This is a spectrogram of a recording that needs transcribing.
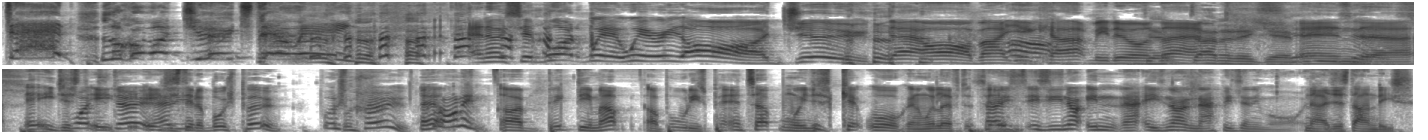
Dad, look at what Jude's doing. and I said, What? Where? Where is? Oh, Jude. That, oh, mate, you can't be doing You've that. done it again. And uh, he just What'd he, you do? he How just you- did a bush poo. Bush poo. Good on him. I picked him up. I pulled his pants up, and we just kept walking. and We left it So there. is, is he not in? na- He's not in nappies anymore. no, just undies.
